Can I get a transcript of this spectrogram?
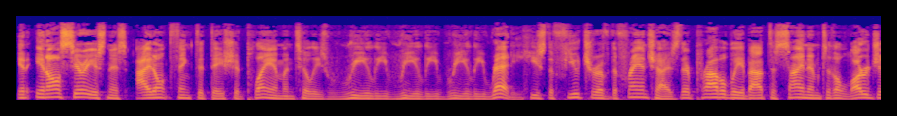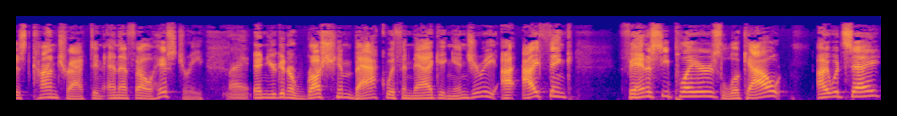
In, in all seriousness, I don't think that they should play him until he's really, really, really ready. He's the future of the franchise. They're probably about to sign him to the largest contract in NFL history. Right. And you're going to rush him back with a nagging injury. I, I think fantasy players look out, I would say.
